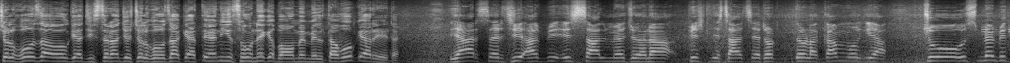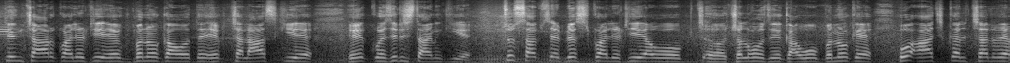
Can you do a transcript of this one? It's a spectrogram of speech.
चलगोज़ा हो गया, जिस तरह जो चलगोज़ा कहते हैं, नहीं, सोने के भाव में मिलता, वो क्या रेट है? यार, सर जी, अभी इस साल में जो है ना, पिछले साल से थोड़ा कम हो गया, जो उसमें भी तीन चार क्वालिटी एक बनों का होता है, एक चलास की है, एक वजीरिस्तान की है। जो सबसे बेस्ट क्वालिटी है वो चलगोजे का वो बनों के वो आजकल चल रहे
